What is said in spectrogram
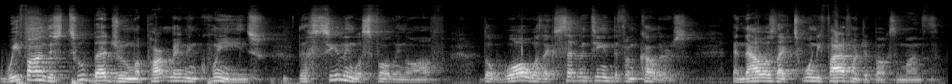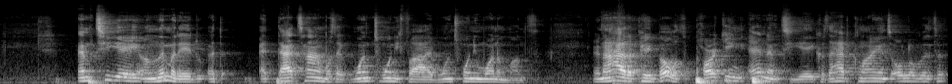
We found this two bedroom apartment in Queens. The ceiling was falling off. The wall was like 17 different colors, and that was like 2,500 bucks a month. MTA Unlimited at, at that time was like 125, 121 a month, and I had to pay both parking and MTA because I had clients all over the,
